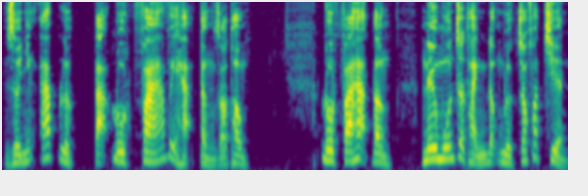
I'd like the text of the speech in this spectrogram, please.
dưới những áp lực tạo đột phá về hạ tầng giao thông. Đột phá hạ tầng nếu muốn trở thành động lực cho phát triển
